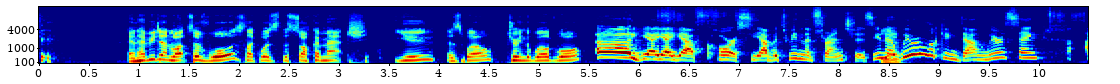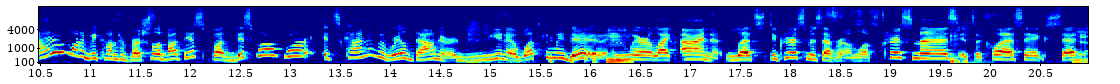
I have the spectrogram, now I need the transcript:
and have you done lots of wars? Like, was the soccer match you as well during the World War? Oh yeah, yeah, yeah. Of course, yeah. Between the trenches, you know, Yeah. we were looking down. We were saying, I don't want to be controversial about this, but this World War, it's kind of a real downer. You know, what can we do? Hmm. and we were like, I know, let's do Christmas. Everyone loves Christmas. It's a classic. So, Yeah.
